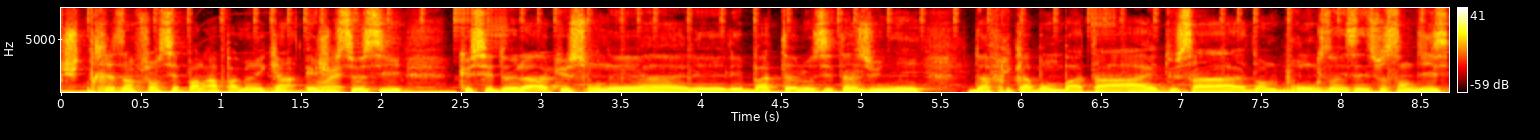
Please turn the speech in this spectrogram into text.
je suis très influencé par le rap américain et je sais aussi que c'est de là que sont nés euh, les, les battles aux États-Unis, d'Africa Bombata et tout ça, dans le Bronx dans les années 70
